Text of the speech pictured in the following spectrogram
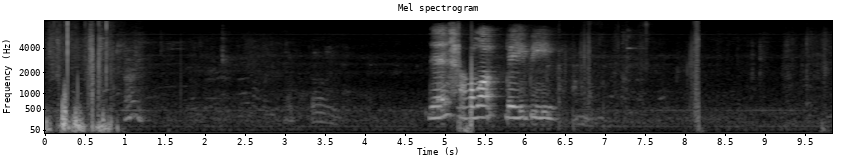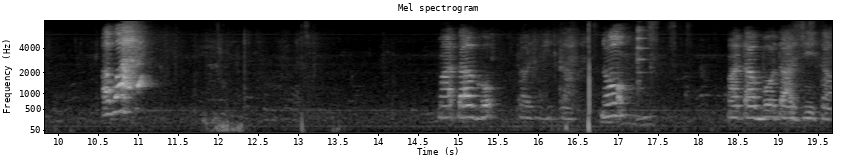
Ay. how hawak baby. Aba! Matago tagita. No. Matabo tagita.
